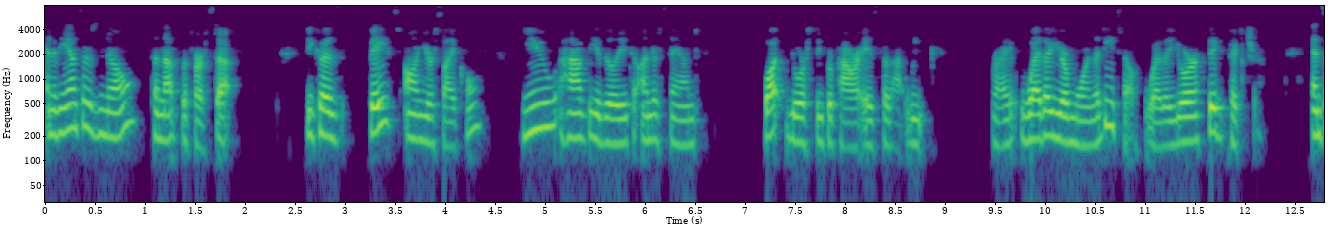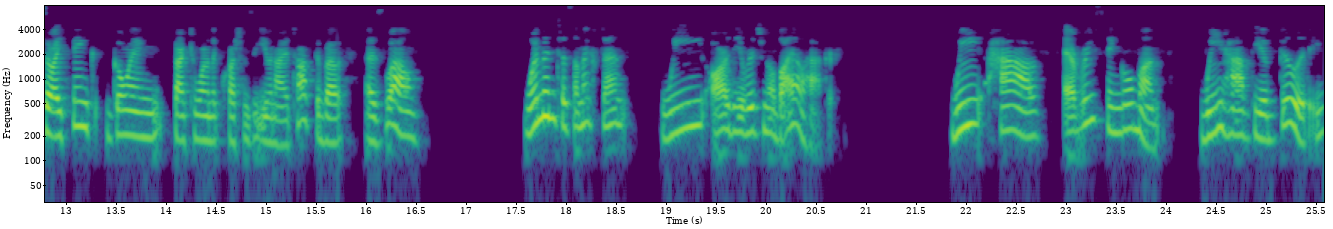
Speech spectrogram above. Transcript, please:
And if the answer is no, then that's the first step. Because based on your cycle, you have the ability to understand what your superpower is for that week, right? Whether you're more in the details, whether you're big picture. And so I think going back to one of the questions that you and I had talked about as well, women to some extent, we are the original biohackers. We have every single month, we have the ability,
